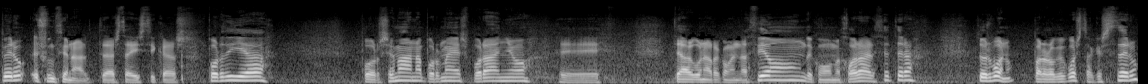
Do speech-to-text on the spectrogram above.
Pero es funcional, te da estadísticas por día, por semana, por mes, por año, eh, te da alguna recomendación de cómo mejorar, etcétera. Entonces, bueno, para lo que cuesta, que es cero,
